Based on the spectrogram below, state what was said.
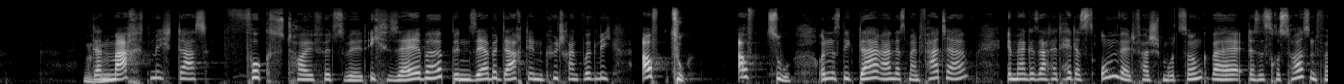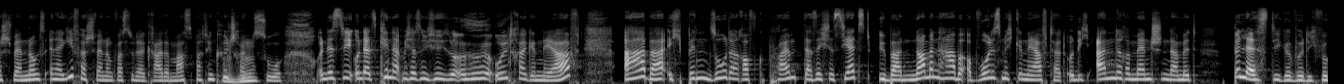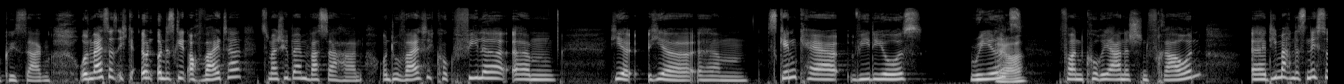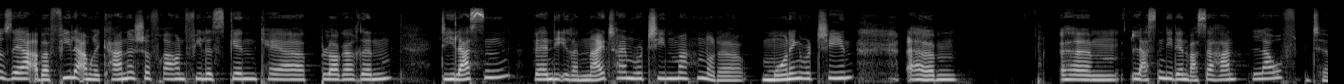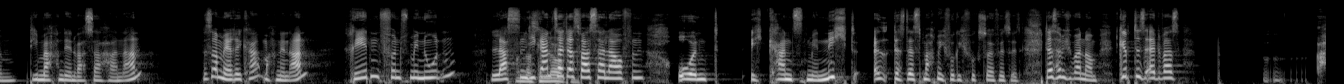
mhm. dann macht mich das fuchsteufelswild. Ich selber bin sehr bedacht, den Kühlschrank wirklich auf, zu, auf zu. Und es liegt daran, dass mein Vater immer gesagt hat, hey, das ist Umweltverschmutzung, weil das ist Ressourcenverschwendung, ist Energieverschwendung, was du da gerade machst, mach den Kühlschrank mhm. zu. Und deswegen, und als Kind hat mich das natürlich so uh, ultra genervt, aber ich bin so darauf geprimed, dass ich es jetzt übernommen habe, obwohl es mich genervt hat und ich andere Menschen damit belästige, würde ich wirklich sagen. Und weißt du, ich, und, und es geht auch weiter, zum Beispiel beim Wasserhahn. Und du weißt, ich gucke viele, ähm, hier, hier, ähm, Skincare-Videos, Reels. Ja von koreanischen Frauen. Äh, die machen das nicht so sehr, aber viele amerikanische Frauen, viele Skincare-Bloggerinnen, die lassen, wenn die ihre Nighttime-Routine machen oder Morning-Routine, ähm, ähm, lassen die den Wasserhahn laufen, Tim. Die machen den Wasserhahn an. Das ist Amerika, machen den an, reden fünf Minuten, lassen, lassen die ganze Zeit das Wasser laufen und ich kann es mir nicht, also das, das macht mich wirklich fuchsteufelswild. Das habe ich übernommen. Gibt es etwas,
